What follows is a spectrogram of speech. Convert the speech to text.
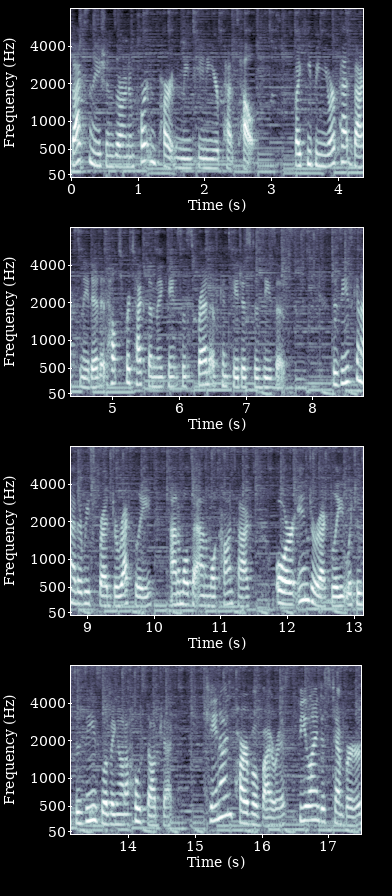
Vaccinations are an important part in maintaining your pet's health. By keeping your pet vaccinated, it helps protect them against the spread of contagious diseases. Disease can either be spread directly, animal to animal contact, or indirectly, which is disease living on a host object. Canine parvovirus, feline distemper,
